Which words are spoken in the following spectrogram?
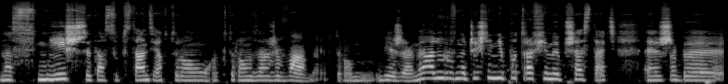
nas niszczy ta substancja, którą, którą zażywamy, którą bierzemy, ale równocześnie nie potrafimy przestać, e, żeby,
